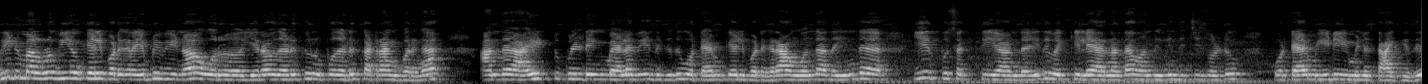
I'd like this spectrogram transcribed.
வீட்டு மேலே கூட வீயும் கேள்விப்படுகிறேன் எப்படி வீணா ஒரு இருபது அடுக்கு முப்பது அடுக்கு கட்டுறாங்க பாருங்கள் அந்த ஹைட்டு பில்டிங் மேலே வீந்துக்குது. ஒரு டைம் கேள்விப்பட்டுக்கிறேன் அவங்க வந்து அந்த இந்த ஈர்ப்பு சக்தி அந்த இது வைக்கல. அதனால தான் வந்து வீந்துச்சு சொல்லிட்டு ஒரு டைம் இடி மின்னல் தாக்கிது.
